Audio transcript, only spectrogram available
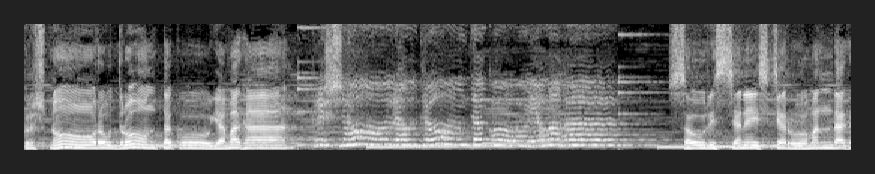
கிருஷ்ணோ ரௌத்ரோந்தகோ யமக கிருஷ்ணோ ரௌத்ர सौरिश्चनैश्चरो मन्दः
